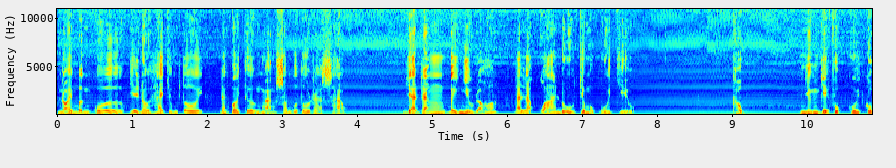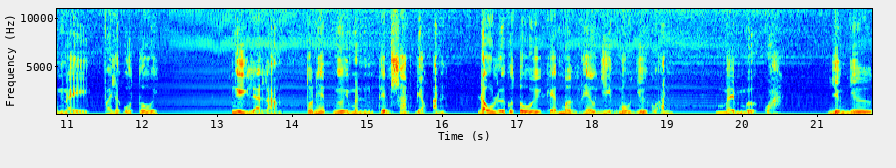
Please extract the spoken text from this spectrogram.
Nói bần quờ về nỗi hai chúng tôi đang coi thường mạng sống của tôi ra sao, và rằng bấy nhiêu đó đã là quá đủ cho một buổi chiều. Không, những giây phút cuối cùng này phải là của tôi. Nghĩ là làm, tôi nép người mình thêm sát vào anh. Đầu lưỡi của tôi khẽ mơn theo viền môi dưới của anh. Mềm mượt quá. Dường như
